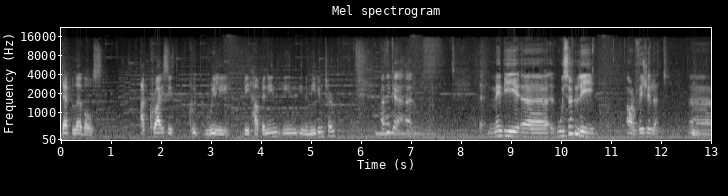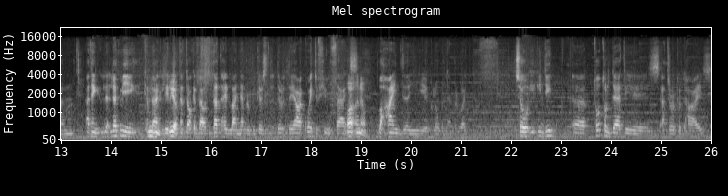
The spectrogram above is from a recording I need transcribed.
debt levels, a crisis could really be happening in, in the medium term? I think uh, uh, maybe uh, we certainly are vigilant. Hmm. Um, I think l- let me come back mm-hmm. a little yeah. bit and talk about that headline number because there, there are quite a few facts oh, behind the global number, right? So indeed, uh, total debt is at record highs.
